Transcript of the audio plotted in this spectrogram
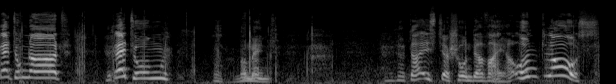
Rettung naht, Rettung. Moment, da ist ja schon der Weiher. Und los!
